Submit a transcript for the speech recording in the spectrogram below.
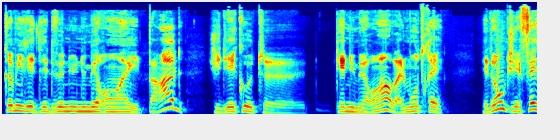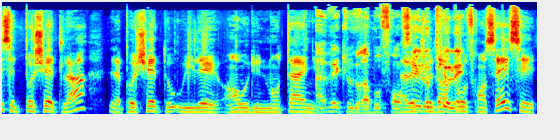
comme il était devenu numéro un hit parade, j'ai dit écoute, euh, t'es numéro un, on va le montrer. Et donc j'ai fait cette pochette-là, la pochette où il est en haut d'une montagne Avec le drapeau français avec le, le, drapeau français. C'est,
